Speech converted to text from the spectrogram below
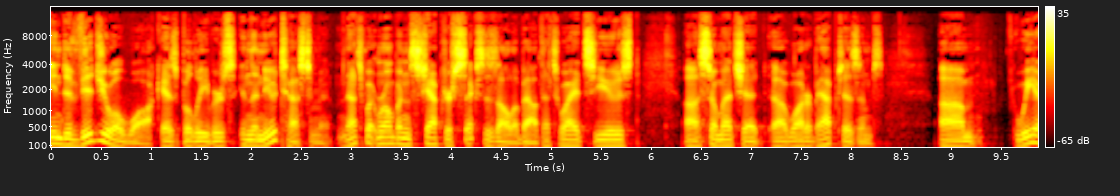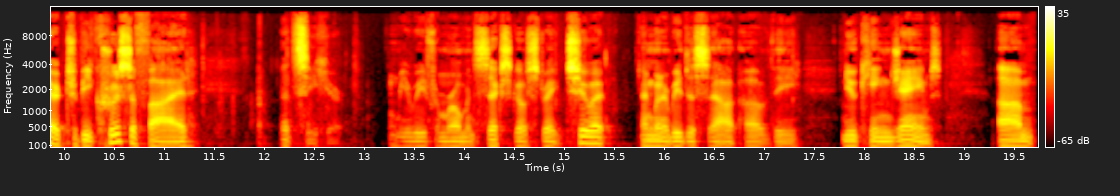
individual walk as believers in the New Testament. And that's what Romans chapter 6 is all about. That's why it's used uh, so much at uh, water baptisms. Um, we are to be crucified. Let's see here. Let me read from Romans 6, go straight to it. I'm going to read this out of the New King James. Um,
